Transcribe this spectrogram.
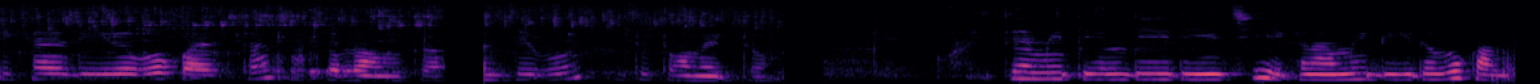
এখানে দিয়ে দেবো কয়েকটা কাঁচা লঙ্কা। দেবো একটু টমেটো। কড়াইতে আমি তেল দিয়ে দিয়েছি, এখানে আমি দিয়ে দেবো কালো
